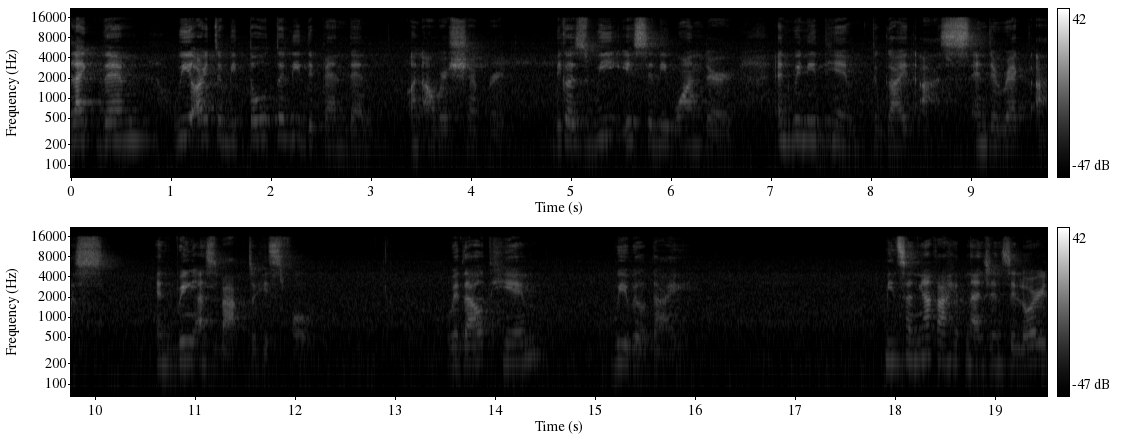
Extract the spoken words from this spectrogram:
Like them, we are to be totally dependent on our shepherd because we easily wander and we need him to guide us and direct us and bring us back to his fold. Without him, we will die. Minsan nga kahit nandyan si Lord,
